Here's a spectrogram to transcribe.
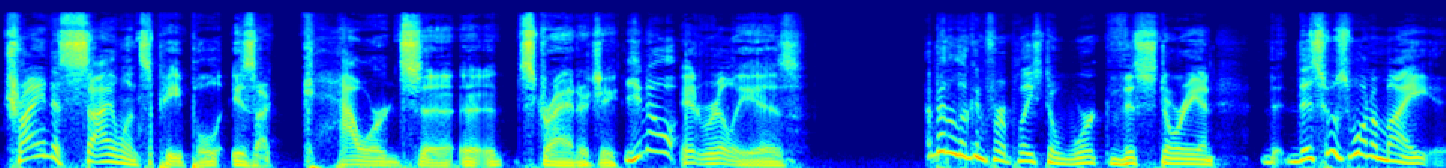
Trying to silence people is a coward's uh, uh, strategy. You know, it really is. I've been looking for a place to work this story, and th- this was one of my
